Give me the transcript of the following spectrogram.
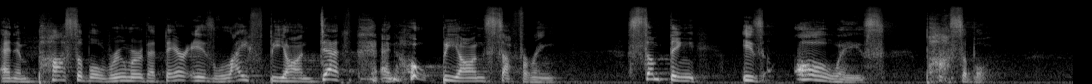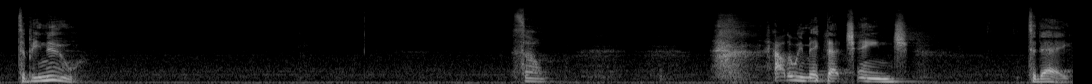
an impossible rumor that there is life beyond death and hope beyond suffering. Something is always possible to be new. So, how do we make that change today?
